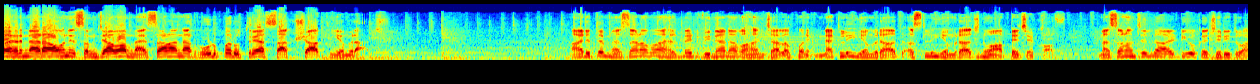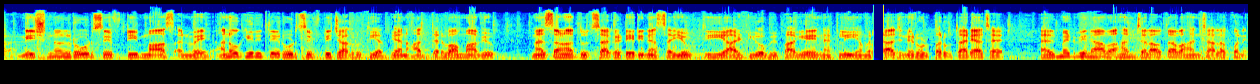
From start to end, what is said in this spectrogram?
પહેરનારાઓને સમજાવવા મહેસાણાના રોડ પર ઉતર્યા સાક્ષાત યમરાજ. આ રીતે મહેસાણામાં હેલ્મેટ વિનાના વાહન ચાલકોને નકલી યમરાજ અસલી યમરાજનો આપે છે ખોફ. મહેસાણા જિલ્લા આરટીઓ કચેરી દ્વારા નેશનલ રોડ સેફટી માસ અન્વયે અનોખી રીતે રોડ સેફટી જાગૃતિ અભિયાન હાથ ધરવામાં આવ્યું. મહેસાણા દૂધસાગર ડેરીના સહયોગથી આરટીઓ વિભાગે નકલી યમરાજને રોડ પર ઉતાર્યા છે. હેલ્મેટ વિના વાહન ચલાવતા વાહન ચાલકોને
